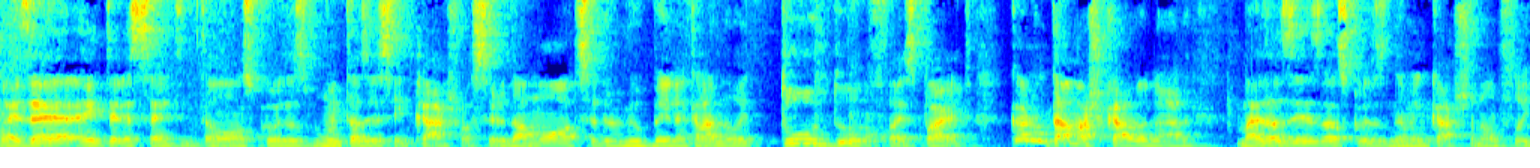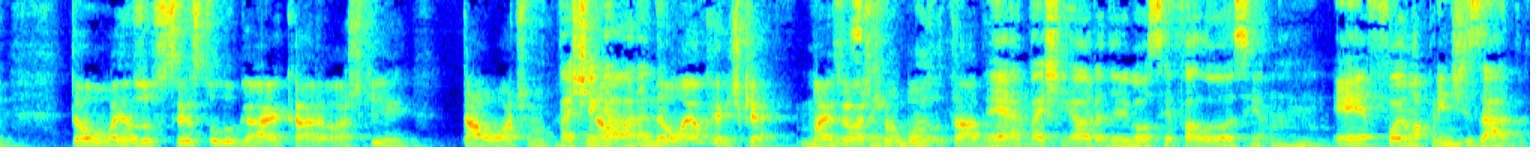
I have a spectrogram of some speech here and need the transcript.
Mas é, é interessante. Então as coisas muitas vezes se encaixam. O acerto da moto, você dormiu bem naquela noite, tudo faz parte. O cara não tá machucado nada. Mas às vezes as coisas não encaixam, não flui. Então o Enzo, sexto lugar, cara, eu acho que tá ótimo. Vai chegar não, a hora Não é o que a gente quer, mas eu acho que Sim. foi um bom resultado. É, né? vai chegar a hora dele, igual você falou, assim, ó. Uhum. É, foi um aprendizado.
